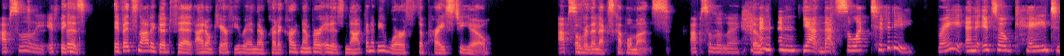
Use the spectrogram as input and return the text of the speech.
Absolutely. If because the- if it's not a good fit, I don't care if you ran their credit card number, it is not going to be worth the price to you. Absolutely. Over the next couple months. Absolutely. So, and and yeah, that selectivity right and it's okay to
